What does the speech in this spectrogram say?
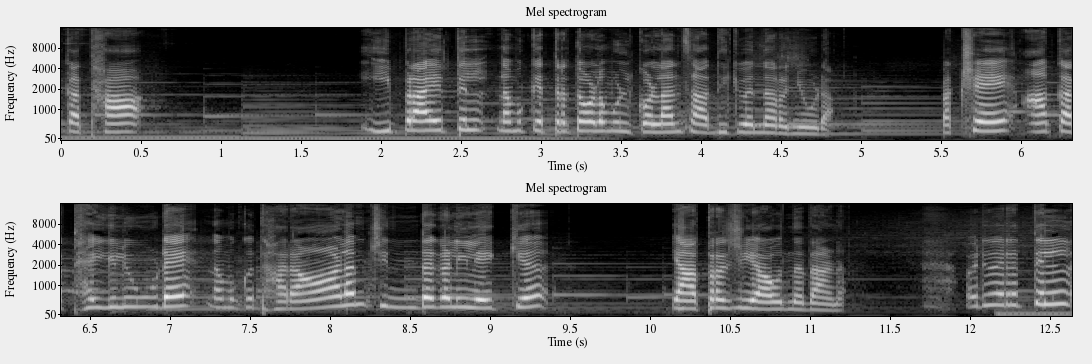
കഥ ഈ പ്രായത്തിൽ നമുക്ക് എത്രത്തോളം ഉൾക്കൊള്ളാൻ സാധിക്കുമെന്ന് അറിഞ്ഞുകൂടാ. പക്ഷേ ആ കഥയിലൂടെ നമുക്ക് ധാരാളം ചിന്തകളിലേക്ക് യാത്ര ചെയ്യാവുന്നതാണ്. ഒരു തരത്തിൽ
